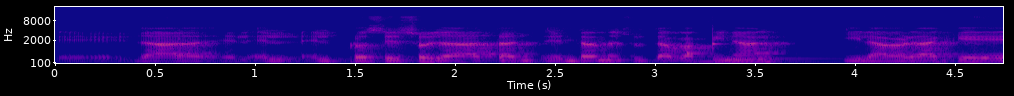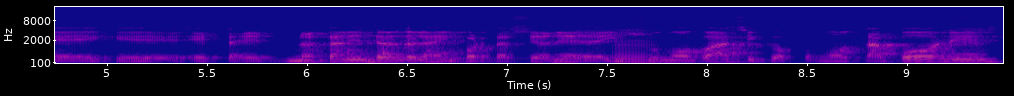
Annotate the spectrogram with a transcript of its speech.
eh, ya el, el, proceso ya está entrando en su etapa final, y la verdad que, no están entrando las importaciones de mm. insumos básicos como tapones,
